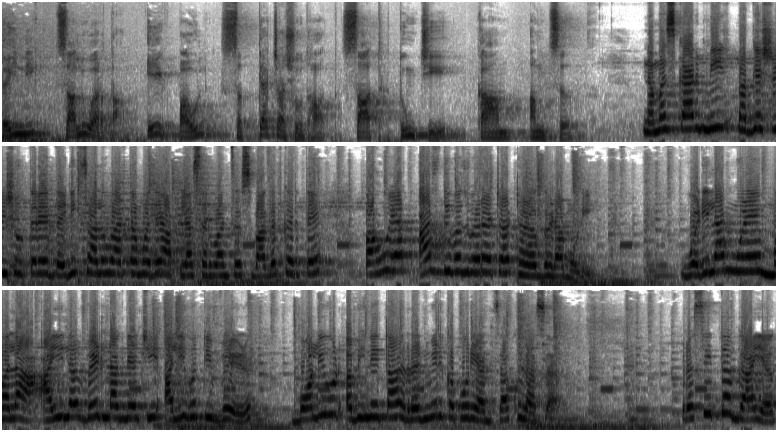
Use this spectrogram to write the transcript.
दैनिक चालू वार्ता. एक पाऊल सत्याच्या शोधात. साथ तुमची काम आमचं. नमस्कार मी भाग्यश्री शिवतरे दैनिक चालू वार्तामध्ये आपल्या सर्वांचं स्वागत करते. पाहूयात आज दिवसभराच्या ठळक घडामोडी. वडिलांमुळे मला आईला वेड लागण्याची आली होती वेळ बॉलिवूड अभिनेता रणवीर कपूर यांचा खुलासा. प्रसिद्ध गायक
